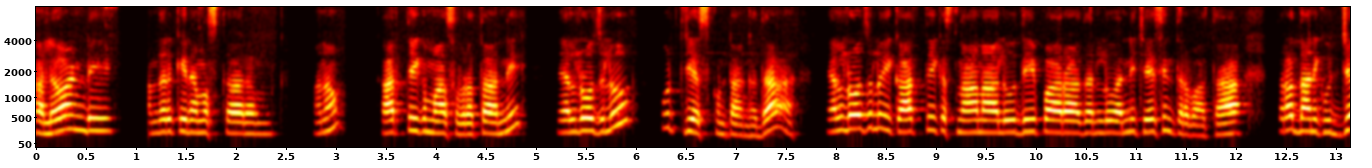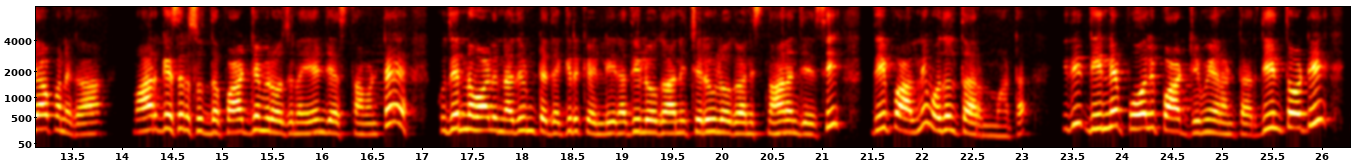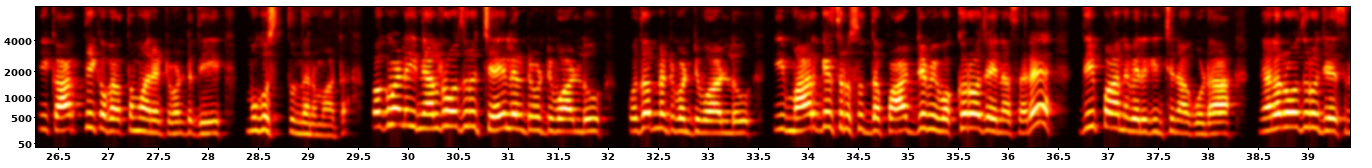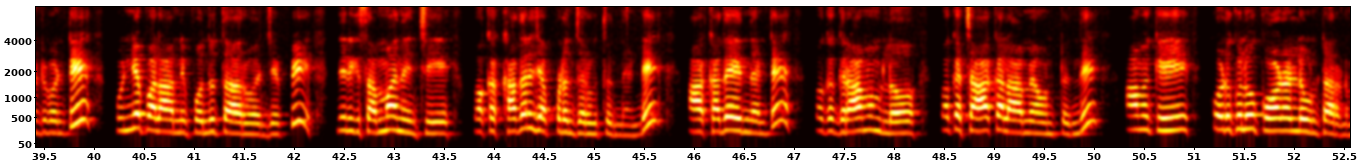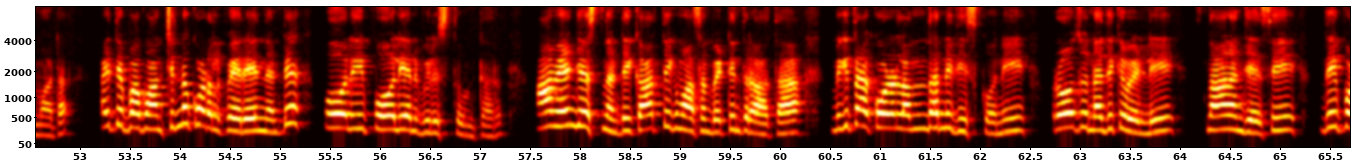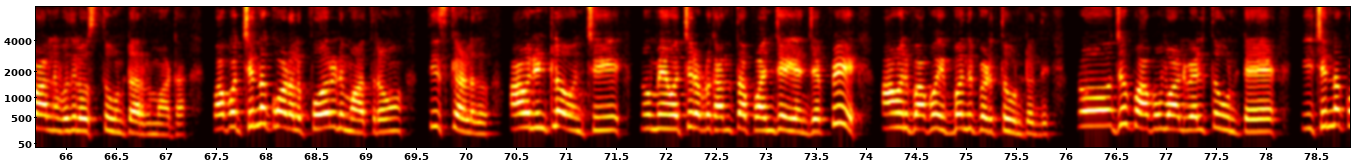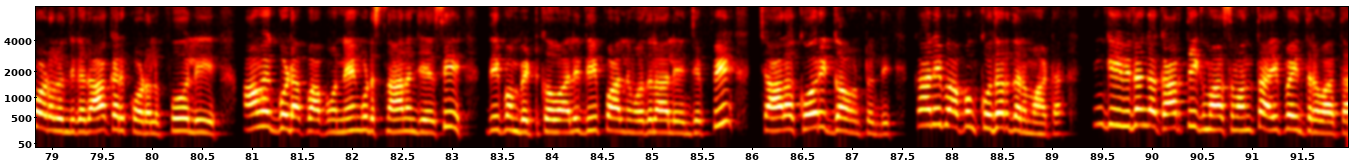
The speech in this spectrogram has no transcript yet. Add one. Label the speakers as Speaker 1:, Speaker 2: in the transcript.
Speaker 1: Hello అండి అందరికీ నమస్కారం. మనం కార్తీక మాస వ్రతాన్ని నెల రోజులు పూర్తి చేసుకుంటాం కదా. నెల రోజులు ఈ కార్తీక స్నానాలు దీపారాధనలు అన్నీ చేసిన తర్వాత తర్వాత దానికి ఉద్యాపనగా మార్గేశ్వర శుద్ధ పాడ్యమి రోజున ఏం చేస్తామంటే కుదిరిన వాళ్ళు నది ఉంటే దగ్గరికి వెళ్ళి నదిలో కానీ చెరువులో కానీ స్నానం చేసి దీపాలని వదులుతారనమాట ఇది దీన్నే పోలిపాడ్యమి అని అంటారు. దీంతో ఈ కార్తీక వ్రతం అనేటువంటిది ముగుస్తుందనమాట ఒకవేళ ఈ నెల రోజులు చేయలేనటువంటి వాళ్ళు కుదరనటువంటి వాళ్ళు ఈ మార్గేశ్వర శుద్ధ పాడ్యమి ఒక్కరోజైనా సరే దీపాన్ని వెలిగించినా కూడా నెల రోజులు చేసినటువంటి పుణ్యఫలాన్ని పొందుతారు అని చెప్పి దీనికి సంబంధించి ఒక కథని చెప్పడం జరుగుతుందండి. ఆ కథ ఏంటంటే ఒక గ్రామంలో ఒక చాకల ఆమె ఉంటుంది. ఆమెకి కొడుకులు కోడళ్ళు ఉంటారనమాట అయితే పాపం ఆమె చిన్న కోడల పేరు ఏంటంటే పోలి పోలి అని పిలుస్తూ ఉంటారు. ఆమె ఏం చేస్తుందంటే ఈ కార్తీక మాసం పెట్టిన తర్వాత మిగతా కోడళ్ళందరినీ తీసుకొని రోజు నదికి వెళ్ళి స్నానం చేసి దీపాలని వదిలి వస్తూ ఉంటారనమాట పాపం చిన్న కోడలు పోలిని మాత్రం తీసుకెళ్ళదు. ఆమెను ఇంట్లో ఉంచి నువ్వు మేము వచ్చేటప్పటికి అంతా పని చేయి అని చెప్పి ఆమెని పాపం ఇబ్బంది పెడుతూ ఉంటుంది. రోజు పాపం వాళ్ళు వెళ్తూ ఉంటే ఈ చిన్న కోడలు ఉంది కదా ఆఖరి కోడలు పోలి ఆమెకు కూడా పాపం నేను కూడా స్నానం చేసి దీపం పెట్టుకోవాలి దీపాలని వదలాలి అని చెప్పి చాలా కోరికగా ఉంటుంది. కానీ పాపం కుదరదనమాట ఇంక ఈ విధంగా కార్తీక మాసం అంతా అయిపోయిన తర్వాత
